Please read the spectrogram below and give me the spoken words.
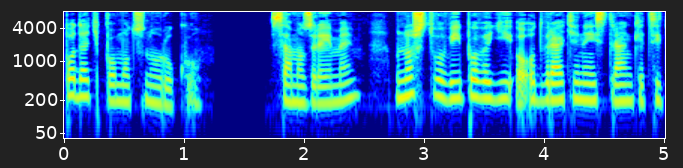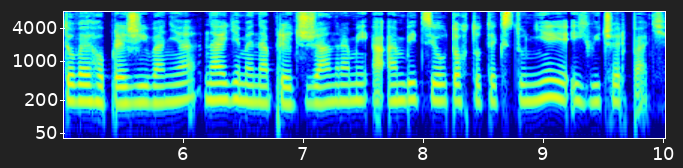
podať pomocnú ruku. Samozrejme, množstvo výpovedí o odvrátenej stránke citového prežívania nájdeme naprieč žánrami a ambíciou tohto textu nie je ich vyčerpať.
